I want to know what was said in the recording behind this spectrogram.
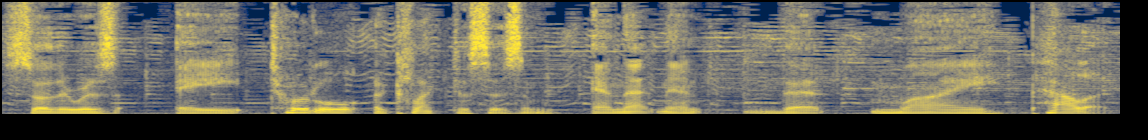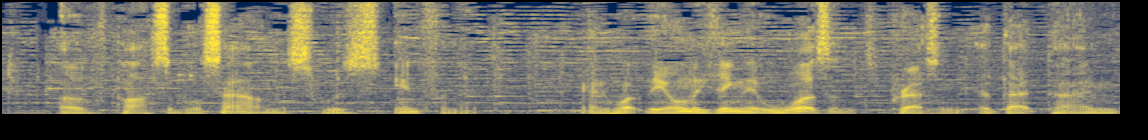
So there was a total eclecticism, and that meant that my palette of possible sounds was infinite. And what the only thing that wasn't present at that time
